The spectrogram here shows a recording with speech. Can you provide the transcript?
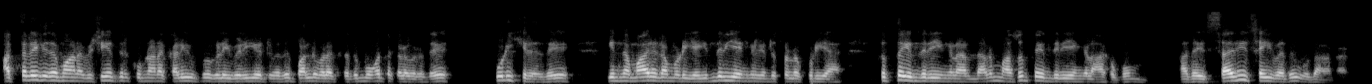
அத்தனை விதமான விஷயத்திற்கு உண்டான கழிவுப்பொருட்களை வெளியேற்றுவது பல்லு வளர்க்கிறது முகத்தை கழுவுறது குடிக்கிறது இந்த மாதிரி நம்முடைய இந்திரியங்கள் என்று சொல்லக்கூடிய சுத்த இந்திரியங்களா இருந்தாலும் அசுத்த இந்திரியங்களாகவும் அதை சரி செய்வது உதாரணம்.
